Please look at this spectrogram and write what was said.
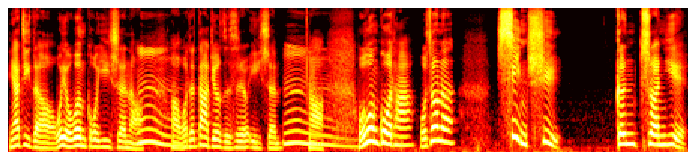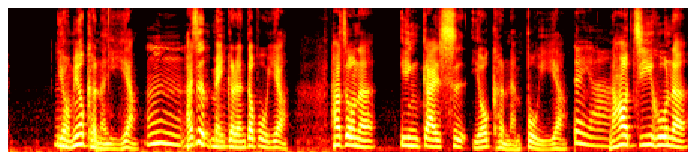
你要记得哦，我有问过医生哦，嗯啊，我的大舅子是医生，嗯啊我问过他，我说呢，兴趣跟专业有没有可能一样，嗯还是每个人都不一样？他说呢，应该是有可能不一样，对呀，然后几乎呢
